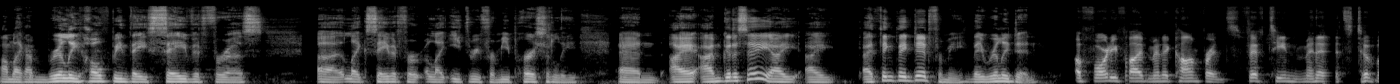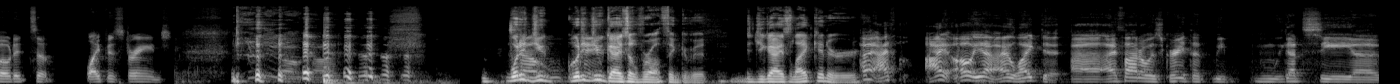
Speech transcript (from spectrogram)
I'm like, I'm really hoping they save it for us, uh, like save it for like E3 for me personally, and I I'm gonna say I I I think they did for me. They really did. A 45 minute conference, 15 minutes devoted to Life is Strange. Oh god. What did you What did you guys overall think of it? Did you guys like it or? I, I, I, oh yeah, I liked it. Uh, I thought it was great that we we got to see uh,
